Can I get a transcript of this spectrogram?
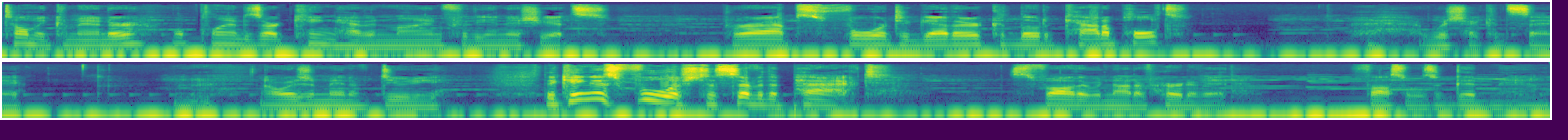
Tell me, Commander, what plan does our king have in mind for the initiates? Perhaps four together could load a catapult? I wish I could say. Hmm, always a man of duty. The king is foolish to sever the pact. His father would not have heard of it. Fossil was a good man.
